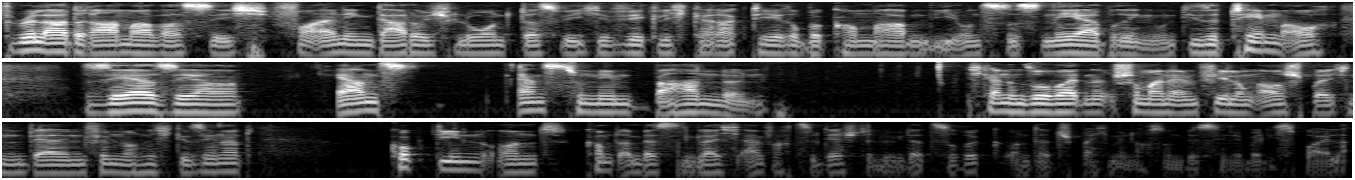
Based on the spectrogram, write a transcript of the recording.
Thriller-Drama, was sich vor allen Dingen dadurch lohnt, dass wir hier wirklich Charaktere bekommen haben, die uns das näher bringen und diese Themen auch sehr, sehr ernst, ernstzunehmend behandeln. Ich kann insoweit schon meine Empfehlung aussprechen, wer den Film noch nicht gesehen hat, guckt ihn und kommt am besten gleich einfach zu der Stelle wieder zurück und dann sprechen wir noch so ein bisschen über die Spoiler.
